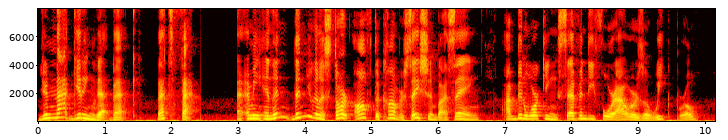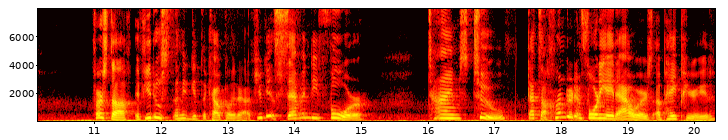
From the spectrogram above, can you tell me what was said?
You're not getting that back. That's fact. I mean, and then then you're gonna start off the conversation by saying, "I've been working 74 hours a week, bro." First off, if you do, let me get the calculator out. If you get 74 times two, that's 148 hours a pay period.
